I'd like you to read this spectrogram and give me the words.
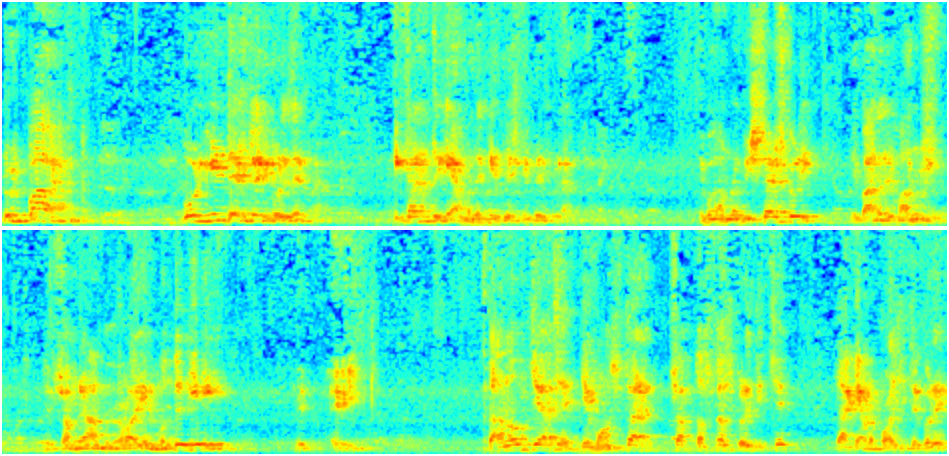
লুটপাট। বর্গীর দেশ তৈরি করেছেন না। এখান থেকে আমাদেরকে দেশকে বের করে আনতে এবং আমরা বিশ্বাস করি যে বাংলাদেশের মানুষ সংগ্রাম লড়াইয়ের মধ্যে দিয়েই এই দানব যে আছে যে মনস্টার সব তসনস করে দিচ্ছে তাকে আমরা পরাজিত করে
